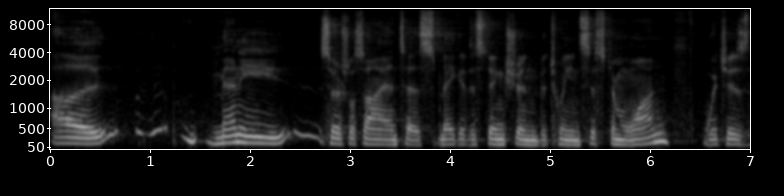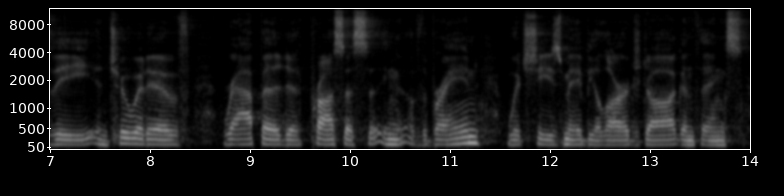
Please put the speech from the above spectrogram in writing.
Uh, many social scientists make a distinction between system one, which is the intuitive rapid processing of the brain, which sees maybe a large dog and thinks,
